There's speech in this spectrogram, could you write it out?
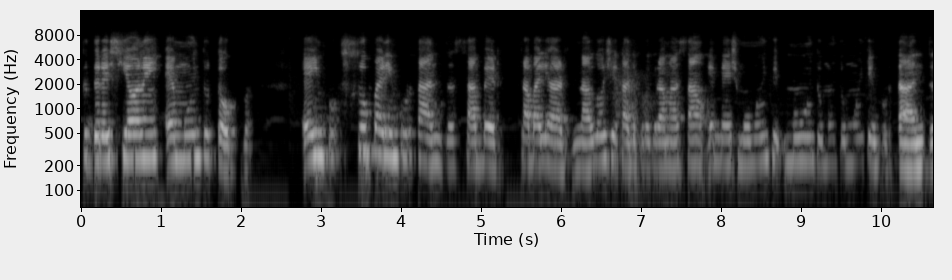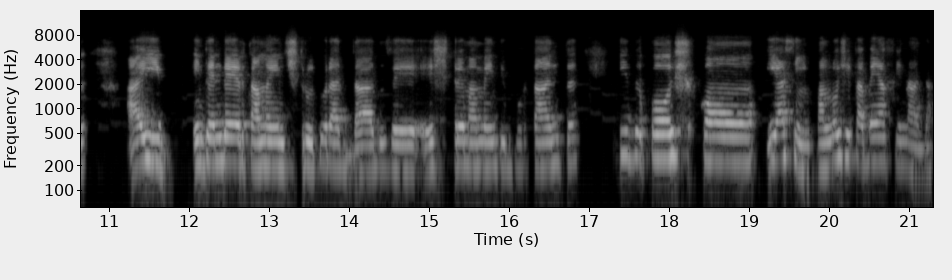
que direcionem é muito top. É super importante saber trabalhar na lógica de programação, é mesmo muito, muito, muito, muito importante. Aí, entender também de estrutura de dados é, é extremamente importante. E depois, com, e assim, com a lógica bem afinada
